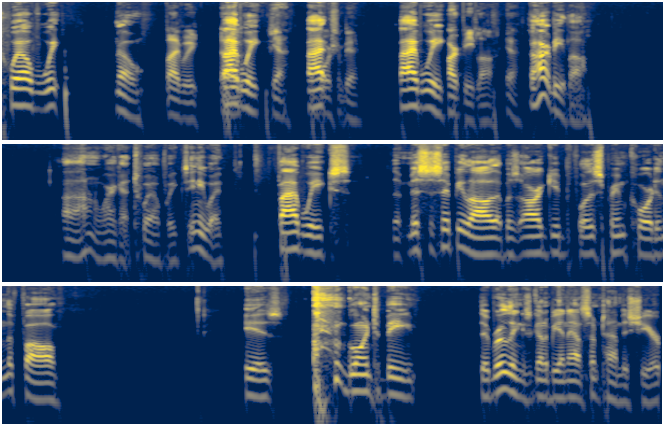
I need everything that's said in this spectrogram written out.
12 week no Five week. Five uh, weeks. Yeah. Five- Abortion ban. five week Heartbeat law. Yeah. the heartbeat law uh, i don't know where i got 12 weeks anyway five weeks the mississippi law that was argued before the supreme court in the fall is going to be the ruling is going to be announced sometime this year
